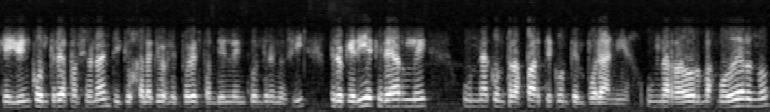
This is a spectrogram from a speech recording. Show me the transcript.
que yo encontré apasionante y que ojalá que los lectores también la encuentren así, pero quería crearle una contraparte contemporánea, un narrador más moderno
